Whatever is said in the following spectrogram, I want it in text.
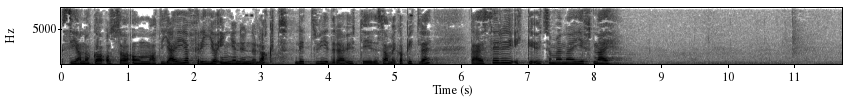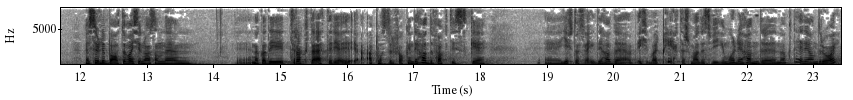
sier han noe også om at 'jeg er fri og ingen underlagt', litt videre ute i det samme kapitlet. Der ser det ikke ut som en er gift, nei. Men sølibatet var ikke noe sånn eh, noe de trakta etter i apostelflokken. De hadde faktisk eh, gifta seg. De hadde ikke bare Peter som hadde svigermor, de hadde nok det, de andre òg.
